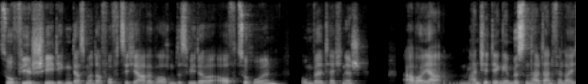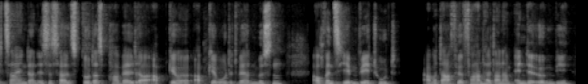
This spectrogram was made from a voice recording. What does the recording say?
so viel schädigen, dass man da 50 Jahre braucht, um das wieder aufzuholen, umwelttechnisch. Aber ja, manche Dinge müssen halt dann vielleicht sein. Dann ist es halt so, dass ein paar Wälder abge abgerodet werden müssen, auch wenn es jedem wehtut. Aber dafür fahren halt dann am Ende irgendwie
